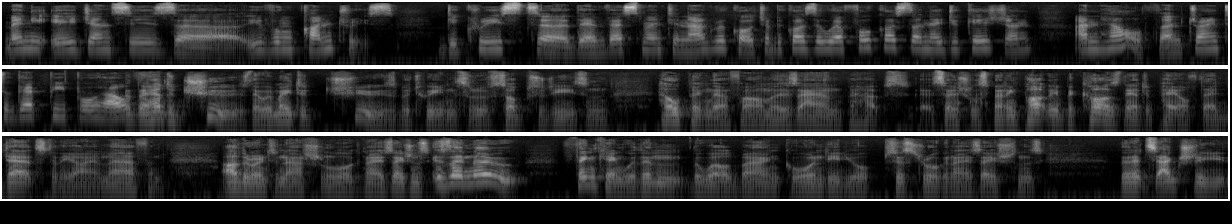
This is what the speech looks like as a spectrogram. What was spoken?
Many agencies, uh, even countries, decreased uh, the investment in agriculture because they were focused on education and health and trying to get people healthy. They had to choose. They were made to choose between sort of subsidies and helping their farmers and perhaps uh, social spending, partly because they had to pay off their debts to the IMF and other international organizations. Is there no thinking within the World Bank or indeed your sister organizations that it's actually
